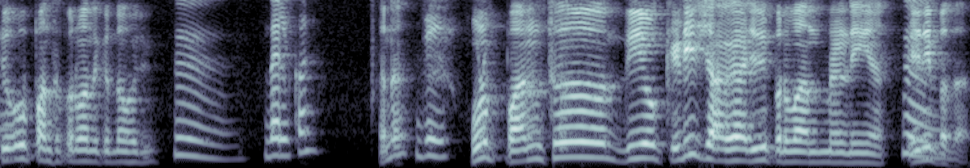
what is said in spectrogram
ਤੇ ਉਹ ਪੰਥ ਪ੍ਰਬੰਧ ਕਿੱਦਾਂ ਹੋ ਜੂ? ਹੂੰ ਬਿਲਕੁਲ। ਹਨਾ? ਜੀ। ਹੁਣ ਪੰਥ ਦੀ ਉਹ ਕਿਹੜੀ ਸ਼ਾਖਾ ਹੈ ਜਿਹਦੀ ਪ੍ਰਬੰਧ ਮਿਲਣੀ ਆ ਇਹ ਨਹੀਂ ਪਤਾ।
